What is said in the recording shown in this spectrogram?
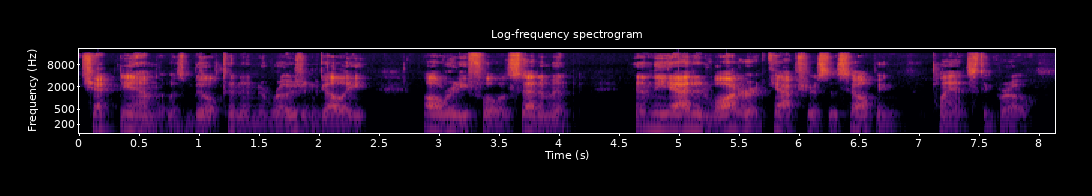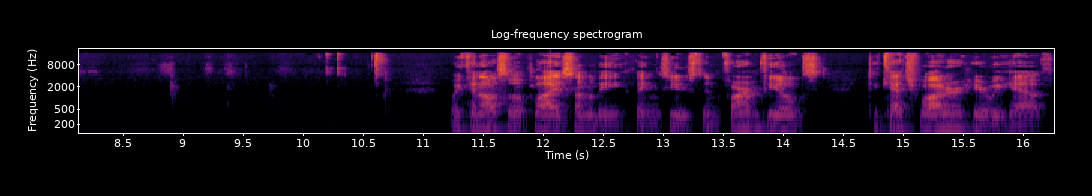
check dam that was built in an erosion gully already full of sediment, and the added water it captures is helping plants to grow. We can also apply some of the things used in farm fields to catch water. Here we have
